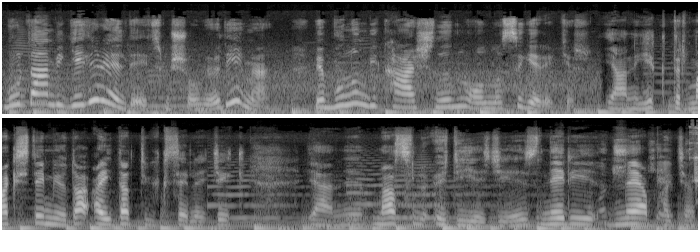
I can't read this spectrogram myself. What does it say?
buradan bir gelir elde etmiş oluyor değil mi? Ve bunun bir karşılığının olması gerekir. Yani yıktırmak istemiyor da aidat yükselecek. Yani nasıl ödeyeceğiz? Nereye ne yapacağız?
